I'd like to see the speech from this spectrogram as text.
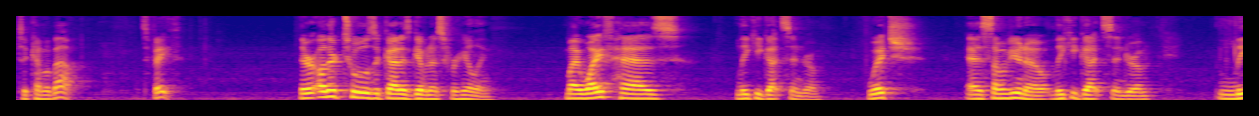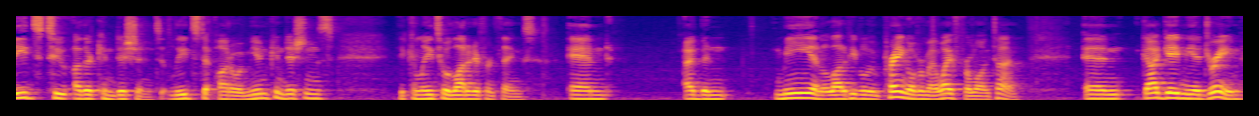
to come about. It's faith. There are other tools that God has given us for healing. My wife has leaky gut syndrome, which, as some of you know, leaky gut syndrome leads to other conditions. It leads to autoimmune conditions. It can lead to a lot of different things. And I've been, me and a lot of people have been praying over my wife for a long time. And God gave me a dream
